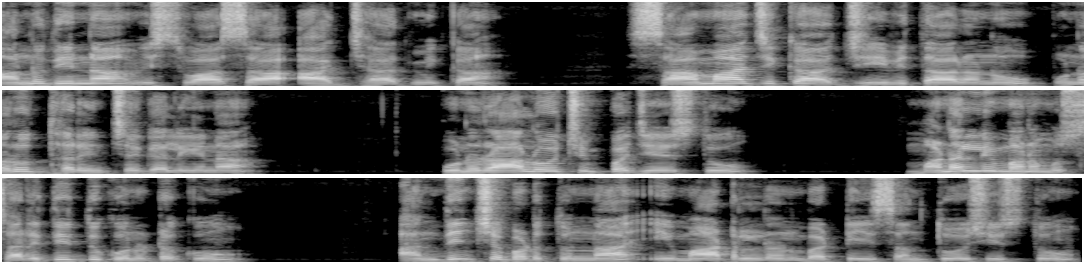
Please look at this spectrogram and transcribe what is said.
అనుదిన విశ్వాస ఆధ్యాత్మిక సామాజిక జీవితాలను పునరుద్ధరించగలిగిన పునరాలోచింపజేస్తూ మనల్ని మనము సరిదిద్దుకొనుటకు అందించబడుతున్న ఈ మాటలను బట్టి సంతోషిస్తూ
